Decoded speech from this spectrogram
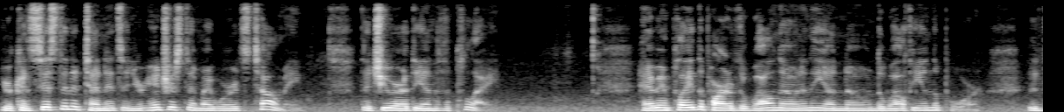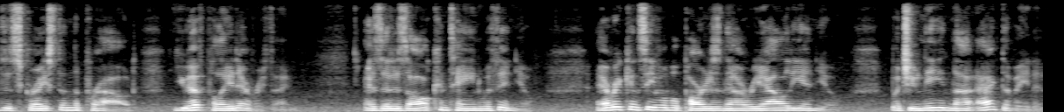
Your consistent attendance and your interest in my words tell me that you are at the end of the play. Having played the part of the well known and the unknown, the wealthy and the poor, the disgraced and the proud, you have played everything, as it is all contained within you. Every conceivable part is now reality in you, but you need not activate it.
